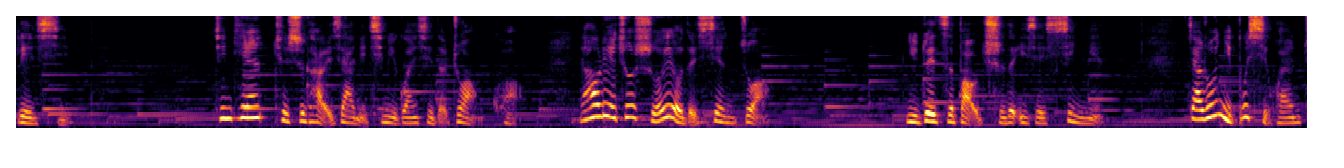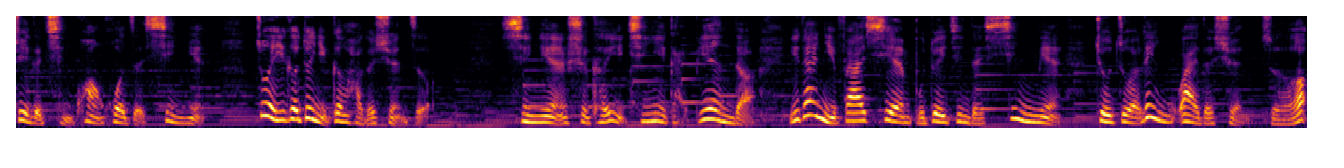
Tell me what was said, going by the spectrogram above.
练习。今天去思考一下你亲密关系的状况，然后列出所有的现状，你对此保持的一些信念。假如你不喜欢这个情况或者信念，做一个对你更好的选择。信念是可以轻易改变的。一旦你发现不对劲的信念，就做另外的选择。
